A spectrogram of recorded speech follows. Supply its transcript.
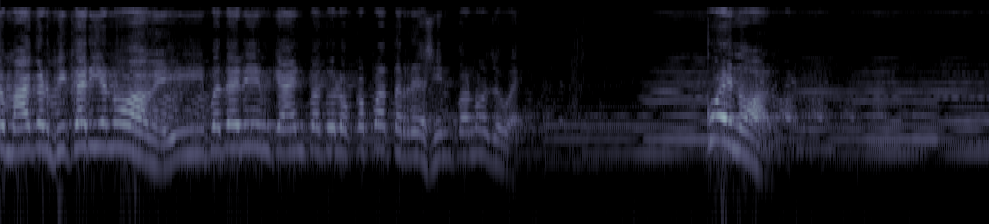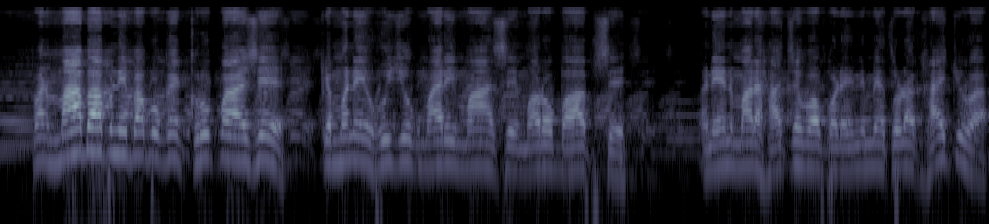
કોઈ માગણ ભિખારી નો આવે એ બધા એમ કે આઈન પાસે કપાતર રહે સીન પા ન જવાય. કોઈ ન આવે. પણ મા બાપની બાપુ કઈ કૃપા હશે કે મને હુજુક મારી માં છે, મારો બાપ છે, અને એને મારે સાચવવા પડે, એને મેં થોડાક સાચવ્યા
